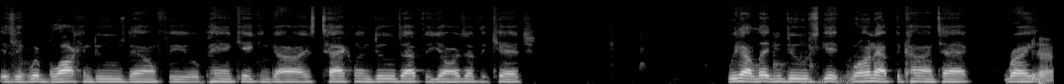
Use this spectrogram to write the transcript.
is if we're blocking dudes downfield, pancaking guys, tackling dudes after yards after catch. We're not letting dudes get run after contact, right? Yeah.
